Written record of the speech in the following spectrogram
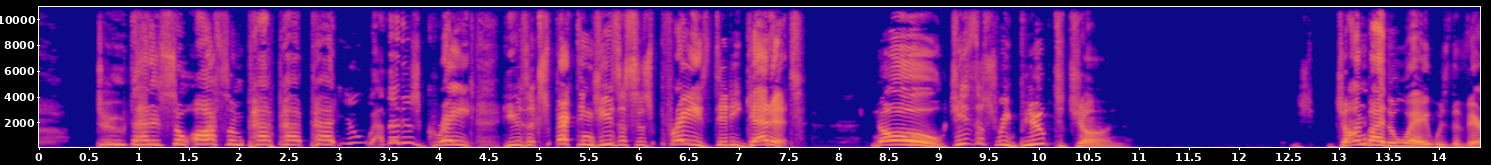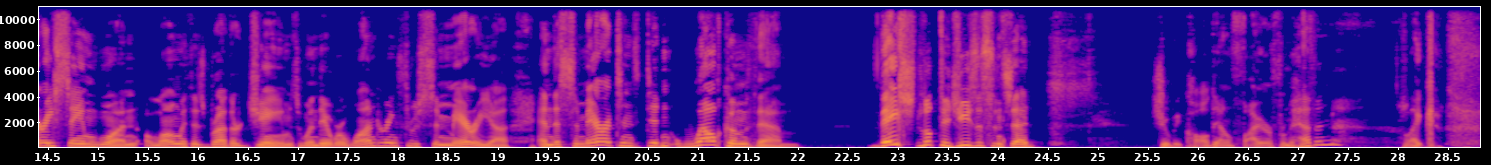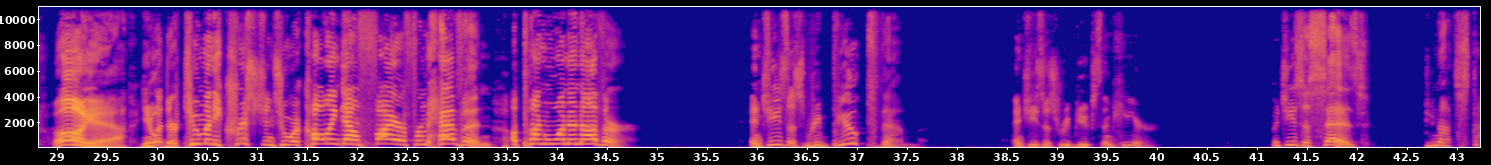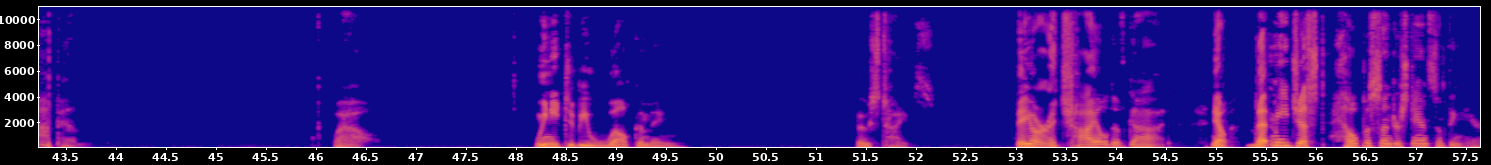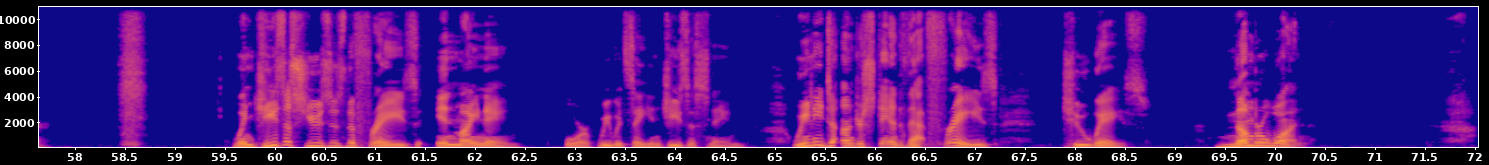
dude, that is so awesome. Pat, pat, pat. You, that is great. He was expecting Jesus' praise. Did he get it? No. Jesus rebuked John. John, by the way, was the very same one, along with his brother James, when they were wandering through Samaria and the Samaritans didn't welcome them. They looked to Jesus and said, Should we call down fire from heaven? Like, oh yeah. You know what? There are too many Christians who are calling down fire from heaven upon one another. And Jesus rebuked them. And Jesus rebukes them here. But Jesus says, do not stop him. Wow. We need to be welcoming those types. They are a child of God. Now, let me just help us understand something here. When Jesus uses the phrase, in my name, or we would say in Jesus' name, we need to understand that phrase two ways. Number one,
